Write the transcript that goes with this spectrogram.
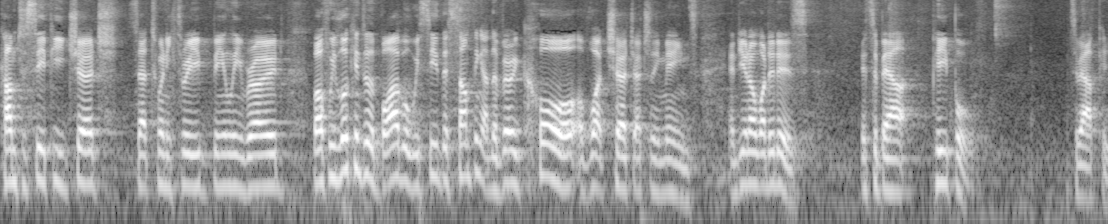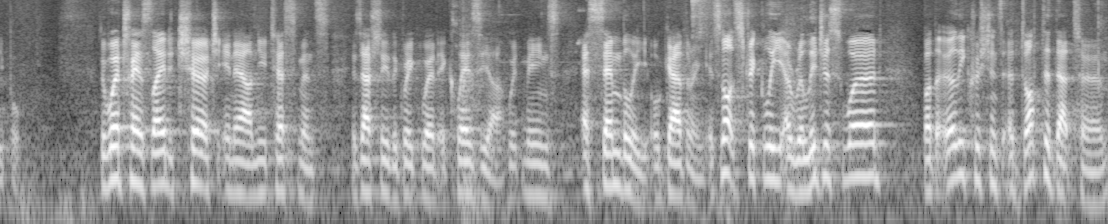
Come to CP Church, it's at 23 Beenleigh Road. But if we look into the Bible, we see there's something at the very core of what church actually means. And do you know what it is? It's about people. It's about people. The word translated church in our New Testaments is actually the Greek word ecclesia, which means assembly or gathering. It's not strictly a religious word, but the early Christians adopted that term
